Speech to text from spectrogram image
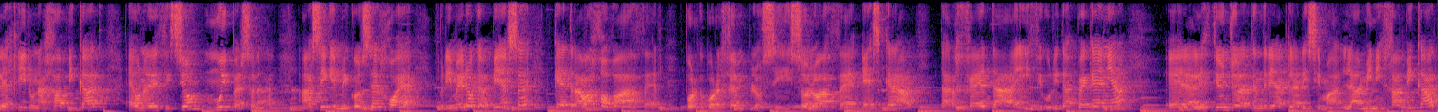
Elegir una Happy Cat es una decisión muy personal. Así que mi consejo es, primero que pienses qué trabajos vas a hacer. Porque, por ejemplo, si solo haces scrap, tarjetas y figuritas pequeñas, eh, la lección yo la tendría clarísima. La mini Happy Cat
